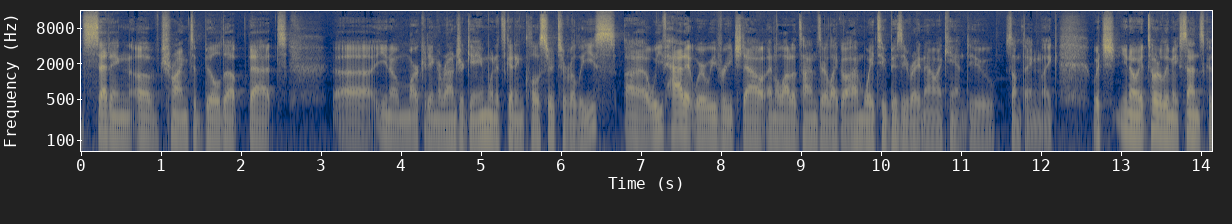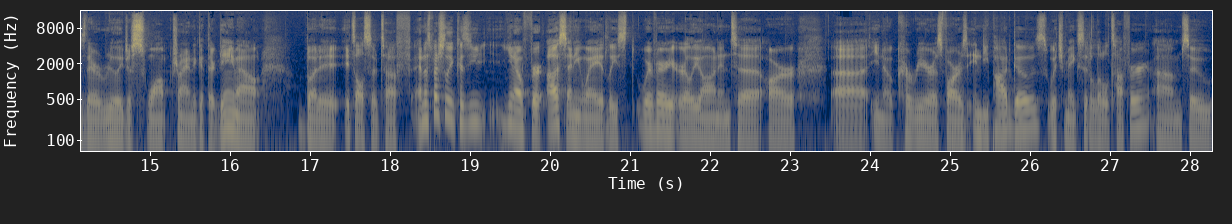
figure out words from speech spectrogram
setting of trying to build up that uh, you know marketing around your game when it's getting closer to release. Uh, we've had it where we've reached out, and a lot of times they're like, "Oh, I'm way too busy right now. I can't do something." Like, which you know it totally makes sense because they're really just swamped trying to get their game out. But it, it's also tough, and especially because you you know for us anyway, at least we're very early on into our uh, you know career as far as indie pod goes, which makes it a little tougher. Um, so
